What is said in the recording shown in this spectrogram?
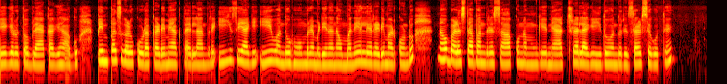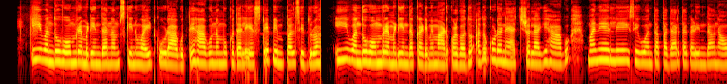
ಹೇಗಿರುತ್ತೋ ಬ್ಲ್ಯಾಕ್ ಆಗಿ ಹಾಗೂ ಪಿಂಪಲ್ಸ್ಗಳು ಕೂಡ ಕಡಿಮೆ ಆಗ್ತಾ ಇಲ್ಲ ಅಂದರೆ ಈಸಿಯಾಗಿ ಈ ಒಂದು ಹೋಮ್ ರೆಮಿಡಿನ ನಾವು ಮನೆಯಲ್ಲೇ ರೆಡಿ ಮಾಡಿಕೊಂಡು ನಾವು ಬಳಸ್ತಾ ಬಂದರೆ ಸಾಕು. ನಮಗೆ ನ್ಯಾಚುರಲ್ ಆಗಿ ಇದು ಒಂದು ರಿಸಲ್ಟ್ ಸಿಗುತ್ತೆ. ಈ ಒಂದು ಹೋಮ್ ರೆಮಿಡಿಯಿಂದ ನಮ್ಮ ಸ್ಕಿನ್ ವೈಟ್ ಕೂಡ ಆಗುತ್ತೆ ಹಾಗೂ ನಮ್ಮ ಮುಖದಲ್ಲಿ ಎಷ್ಟೇ ಪಿಂಪಲ್ಸ್ ಇದ್ದರೂ ಈ ಒಂದು ಹೋಮ್ ರೆಮಿಡಿಯಿಂದ ಕಡಿಮೆ ಮಾಡ್ಕೊಳ್ಬೋದು. ಅದು ಕೂಡ ನ್ಯಾಚುರಲ್ ಆಗಿ ಹಾಗೂ ಮನೆಯಲ್ಲಿ ಸಿಗುವಂಥ ಪದಾರ್ಥಗಳಿಂದ ನಾವು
